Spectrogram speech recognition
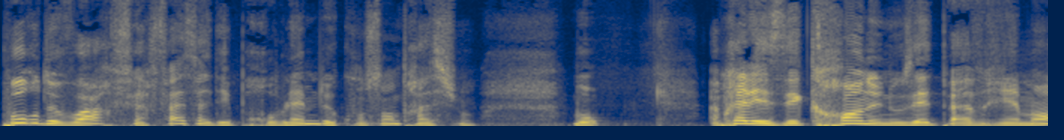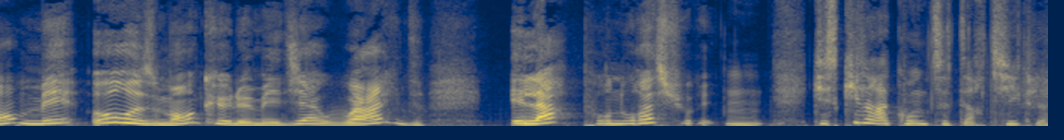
pour devoir faire face à des problèmes de concentration. Bon, après, les écrans ne nous aident pas vraiment, mais heureusement que le média Wide est là pour nous rassurer. Hmm. Qu'est-ce qu'il raconte cet article?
